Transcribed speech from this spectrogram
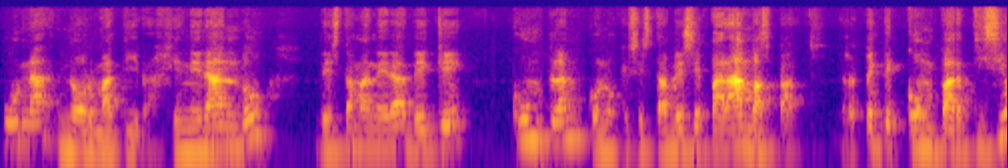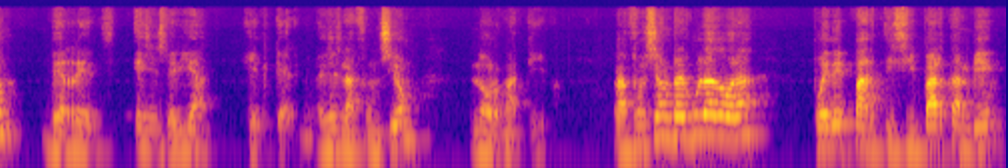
una normativa, generando de esta manera de que cumplan con lo que se establece para ambas partes. De repente, compartición de redes. Ese sería el término. Esa es la función normativa. La función reguladora puede participar también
